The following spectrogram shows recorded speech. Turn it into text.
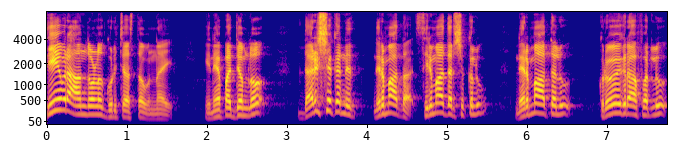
తీవ్ర ఆందోళనకు గురిచేస్తూ ఉన్నాయి. ఈ నేపథ్యంలో దర్శక ని- నిర్మాత సినిమా దర్శకులు నిర్మాతలు కొరియోగ్రాఫర్లు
